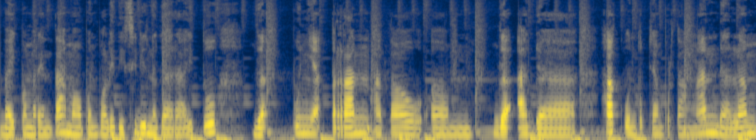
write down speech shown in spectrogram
baik pemerintah maupun politisi di negara itu nggak punya peran atau nggak um, ada hak untuk campur tangan dalam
